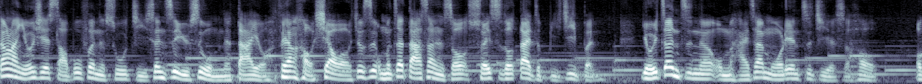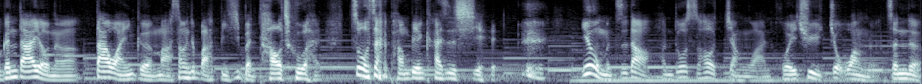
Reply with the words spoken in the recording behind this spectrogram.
当然有一些少部分的书籍，甚至于是我们的搭友，非常好笑哦。就是我们在搭讪的时候，随时都带着笔记本。有一阵子呢，我们还在磨练自己的时候，我跟搭友呢搭完一个，马上就把笔记本掏出来，坐在旁边开始写。因为我们知道，很多时候讲完回去就忘了，真的。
